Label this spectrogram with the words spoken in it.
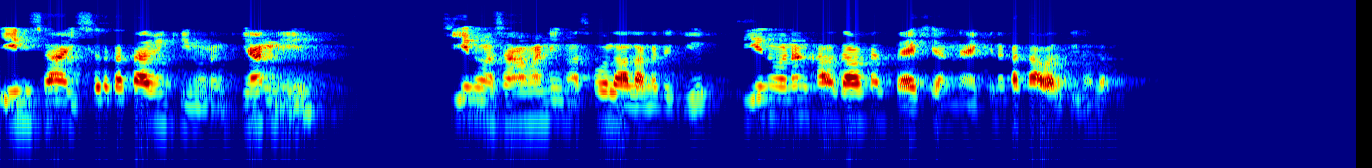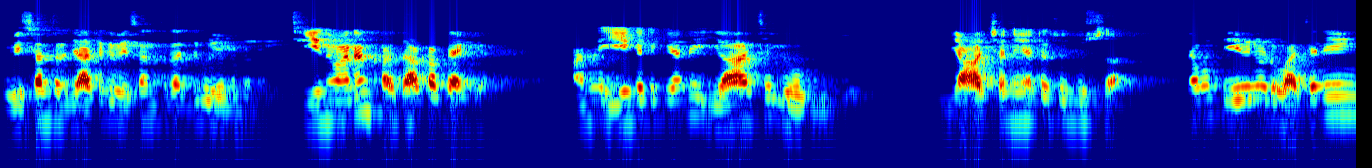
ඒ නිසා ඉස්සර කතාවෙන් කියනවනම් කියන්නේ කියනවා සාමාන්‍යයෙන් අසෝලා ළඟට ගියොත් කියනවා නම් කවදාකවත් බෑ කියන්නේ නැහැ කියන කතාවල් තියෙනවා. විසන්තර ජාතික විසන්තර රජු එහෙම තමයි. කියනවා නම් කවදාකවත් බෑ කියන්නේ. අන්න ඒකට කියන්නේ යාච යෝගී. යාචනයට සුදුසා. නමුත් ඒ වෙනකොට වචනෙන්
